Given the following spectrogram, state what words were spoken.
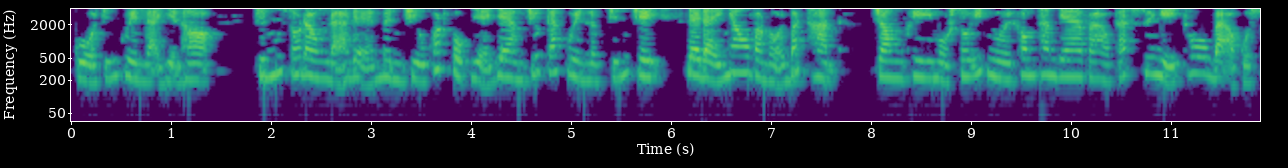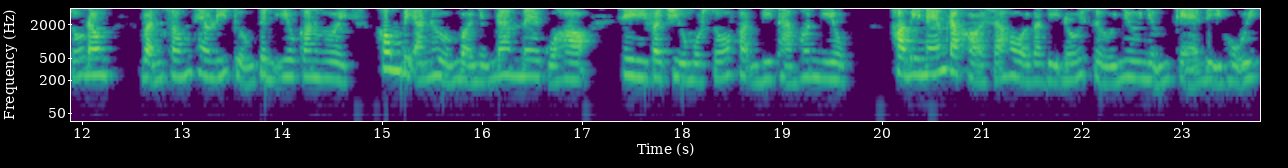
của chính quyền đại diện họ, Chính số đông đã để mình chịu khuất phục dễ dàng trước các quyền lực chính trị để đẩy nhau vào nỗi bất hạnh, trong khi một số ít người không tham gia vào cách suy nghĩ thô bạo của số đông, vẫn sống theo lý tưởng tình yêu con người, không bị ảnh hưởng bởi những đam mê của họ, thì phải chịu một số phận bi thảm hơn nhiều. Họ bị ném ra khỏi xã hội và bị đối xử như những kẻ bị hủi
